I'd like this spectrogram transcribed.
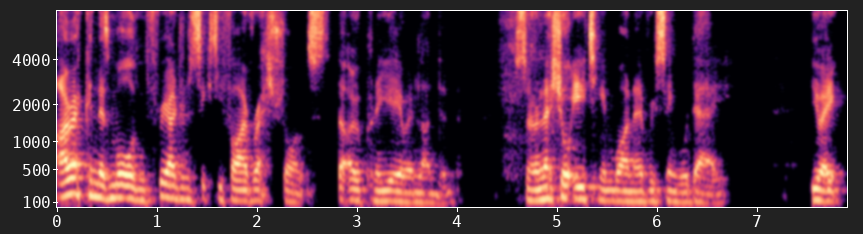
I reckon there's more than 365 restaurants that open a year in London. So unless you're eating in one every single day, you ain't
